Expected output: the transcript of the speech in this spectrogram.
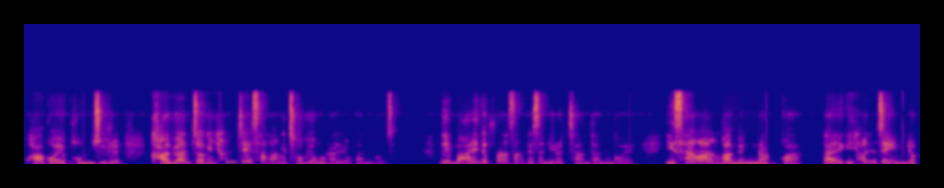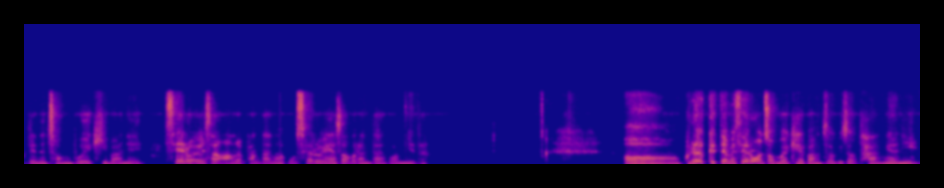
과거의 범주를 가변적인 현재 상황에 적용을 하려고 하는 거죠. 근데 마인드풀한 상태에서는 이렇지 않다는 거예요. 이 상황과 맥락과 나에게 현재 입력되는 정보에 기반해 새로의 상황을 판단하고 새로의 해석을 한다고 합니다. 어, 그렇기 때문에 새로운 정보에 개방적이죠. 당연히.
